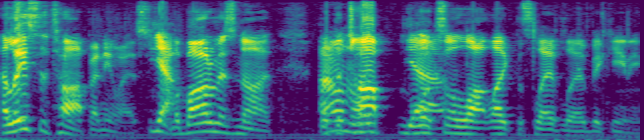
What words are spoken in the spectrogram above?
At least the top, anyways. Yeah. The bottom is not, but the top Yeah. looks a lot like the slave lab bikini.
